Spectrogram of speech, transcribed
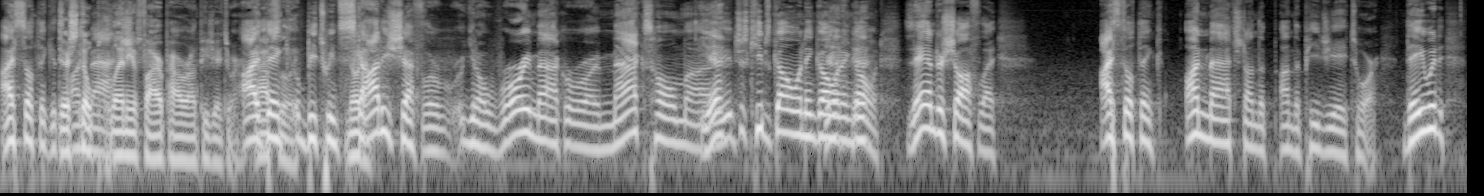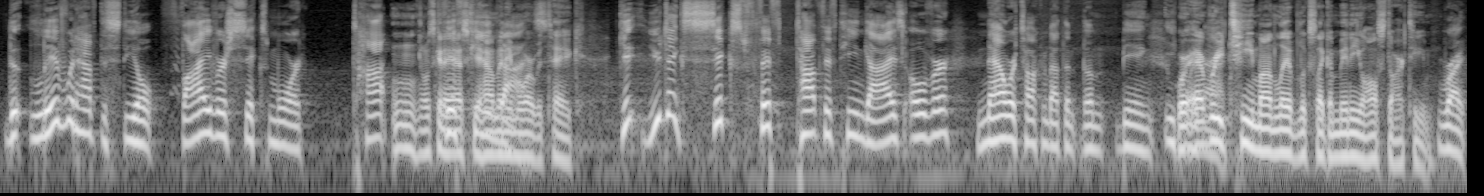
I still think it's There's still plenty of firepower on PGA Tour. I Absolutely. think between No doubt. Scottie Scheffler, you know, Rory McIlroy, Max Homa, Yeah. it just keeps going and going Yeah, and yeah. going. Xander Schauffele, I still think unmatched on the on the PGA Tour. They would the LIV would have to steal five or six more top. Mm, I was going to ask you how 15 many more it would take. Get, you take six fifth, top fifteen guys over. Now we're talking about them, them being equal. Where every team on LIV looks like a mini All Star team right,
